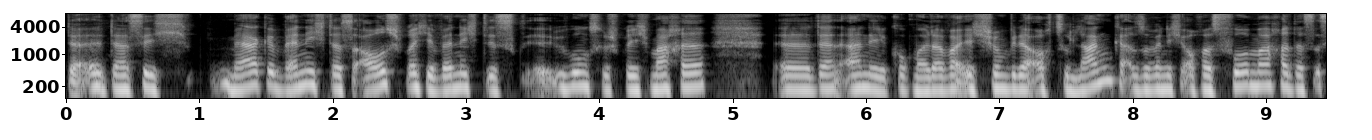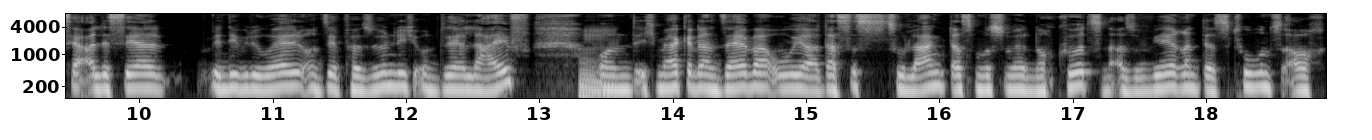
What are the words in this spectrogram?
da, dass ich merke, wenn ich das ausspreche, wenn ich das Übungsgespräch mache, äh, dann, ah nee, guck mal, da war ich schon wieder auch zu lang. Also wenn ich auch was vormache, das ist ja alles sehr individuell und sehr persönlich und sehr live. Hm. Und ich merke dann selber, oh ja, das ist zu lang, das müssen wir noch kürzen. Also während des Tuns auch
